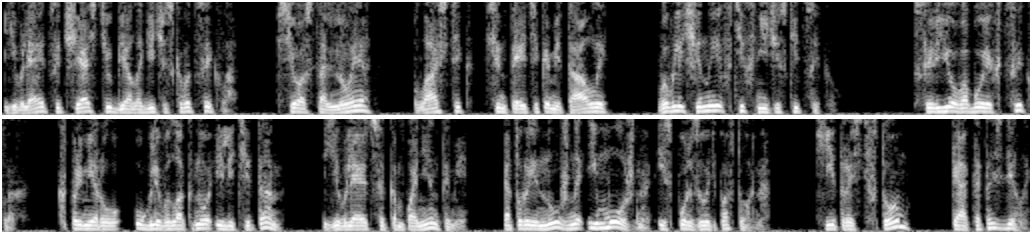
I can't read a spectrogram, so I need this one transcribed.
является частью биологического цикла. Все остальное – пластик, синтетика, металлы – вовлечены в технический цикл. Сырье в обоих циклах, к примеру, углеволокно или титан, являются компонентами – которые нужно и можно использовать повторно. Хитрость в том, как это сделать.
